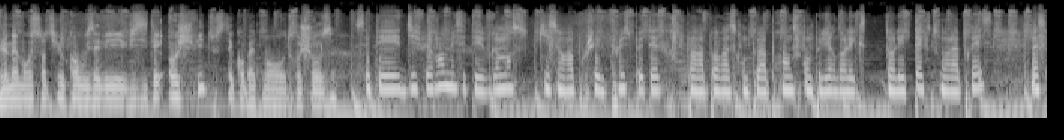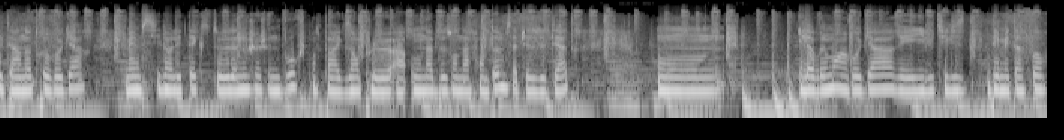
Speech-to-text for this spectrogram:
le même ressenti que quand vous avez visité Auschwitz ou c'était complètement autre chose? C'était différent, mais c'était vraiment ce qui s'en rapprochait le plus peut-être par rapport à ce qu'on peut apprendre, ce qu'on peut lire dans les, dans les textes ou dans la presse. Là, c'était un autre regard, même si dans les textes d'Anouch Aschenbourg, je pense par exemple à On a besoin d'un fantôme, sa pièce de théâtre, on, il a vraiment un regard et il utilise des métaphores.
